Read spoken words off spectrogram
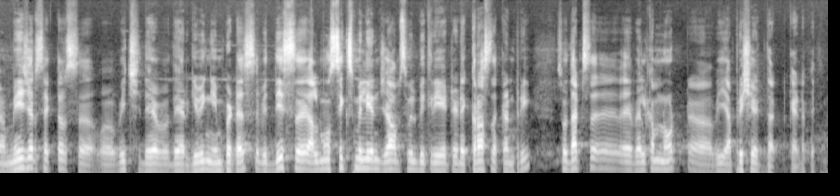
uh, major sectors uh, uh, which they have, they are giving impetus. With this uh, almost 6 million jobs will be created across the country. So that's a, welcome note. Uh, we appreciate that kind of a thing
